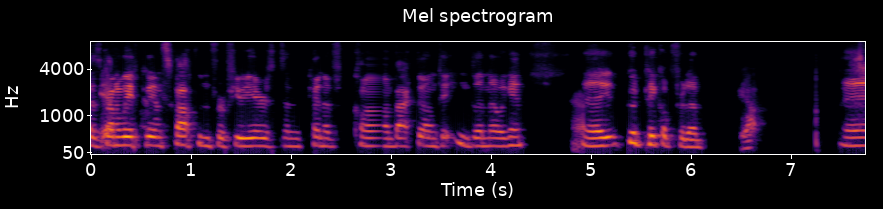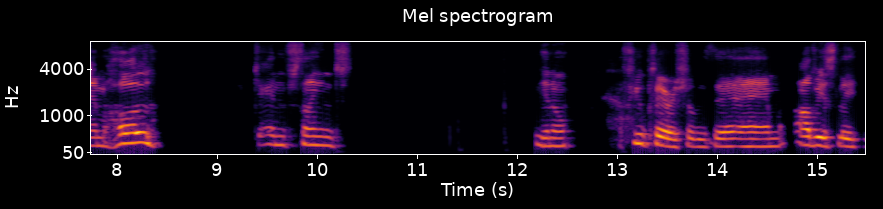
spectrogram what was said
has Yeah. gone away to play in Scotland for a few years and kind of come back down to England now again. Uh, good pickup for them. Yeah. Um, Hull again signed, you know, a few players, shall we say. Um, obviously,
